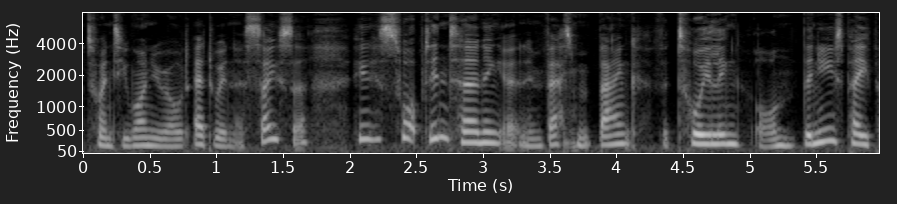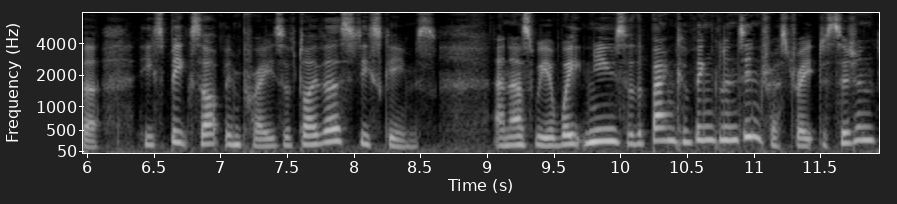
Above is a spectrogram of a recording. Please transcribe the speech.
21 year old Edwin Asosa, who has swapped interning at an investment bank for toiling on the newspaper. He speaks up in praise of diversity schemes. And as we await news of the Bank of England's interest rate decision,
